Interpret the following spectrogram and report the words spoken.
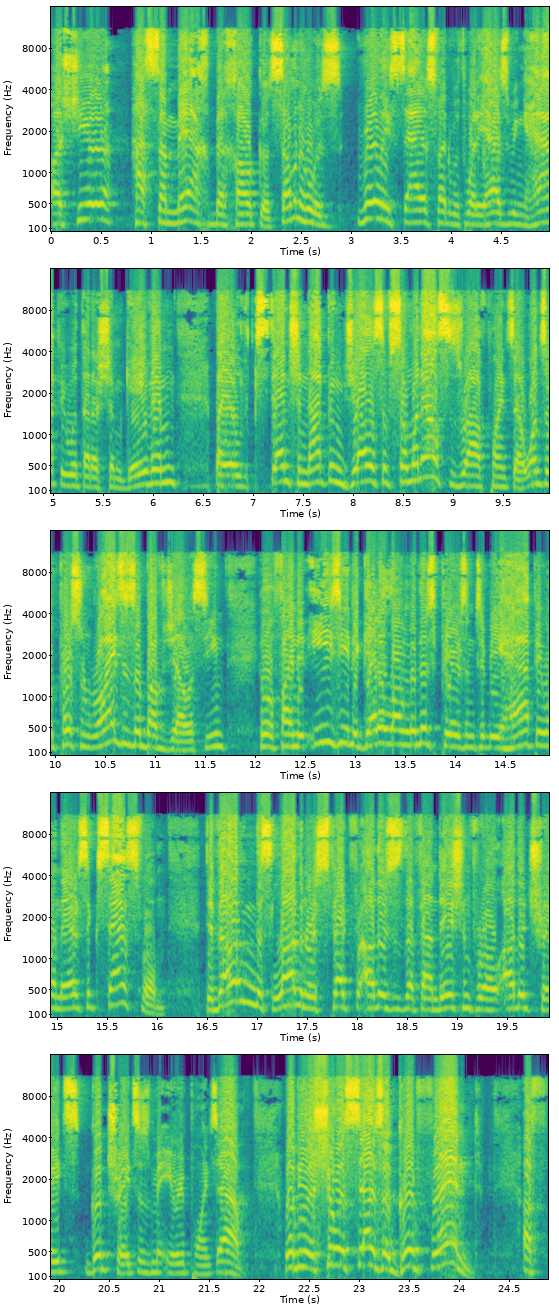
Ashir Hasameach Bechalko. Someone who is really satisfied with what he has, being happy with that Hashem gave him. By extension, not being jealous of someone else, as Rav points out. Once a person rises above jealousy, he will find it easy to get along with his peers and to be happy when they are successful. Developing this love and respect for others is the foundation for all other traits, good traits, as Meiri points out. Rabbi Yeshua says, a good friend. A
